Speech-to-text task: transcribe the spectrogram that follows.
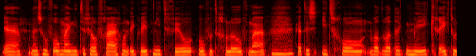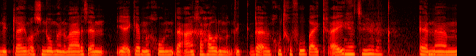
ja, mensen hoeven om mij niet te veel vragen, want ik weet niet te veel over het geloof. Maar Mhm. het is iets gewoon wat, wat ik meekreeg toen ik klein was, normen en waarden. En ja, ik heb me gewoon daaraan gehouden, omdat ik daar een goed gevoel bij krijg. Ja, tuurlijk. En ehm,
